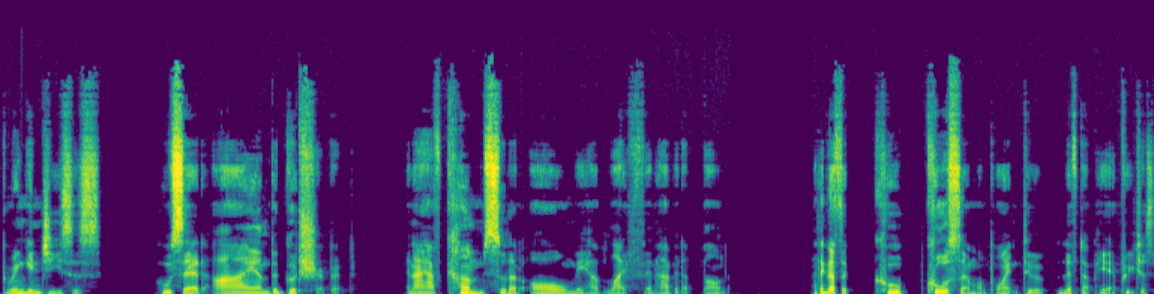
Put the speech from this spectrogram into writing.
bring in Jesus, who said, I am the good shepherd and I have come so that all may have life and have it abundant. I think that's a cool, cool sermon point to lift up here, preachers.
